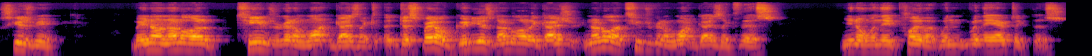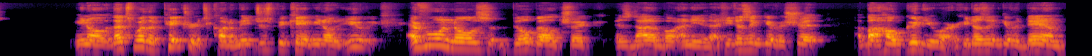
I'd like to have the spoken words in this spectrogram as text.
excuse me. But you know, not a lot of teams are gonna want guys like, despite how good he is, not a lot of guys, not a lot of teams are gonna want guys like this. You know, when they play like when when they act like this. You know, that's where the Patriots cut him. He just became, you know, you everyone knows Bill Belichick is not about any of that. He doesn't give a shit about how good you are. He doesn't give a damn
